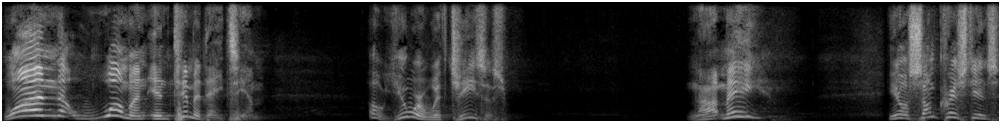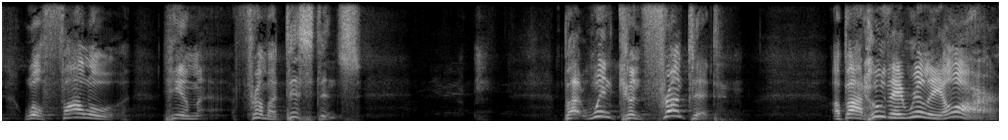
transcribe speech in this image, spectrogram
One woman intimidates him. Oh, you were with Jesus. Not me. You know, some Christians will follow him from a distance. But when confronted about who they really are,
